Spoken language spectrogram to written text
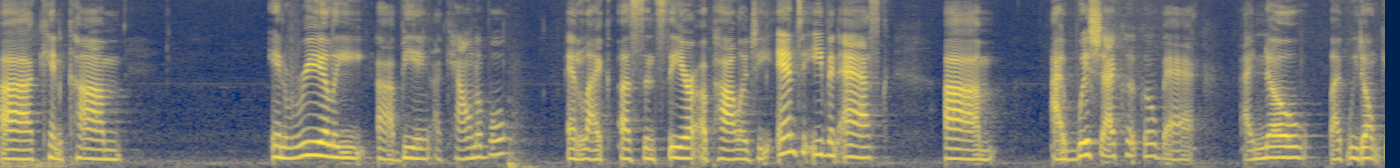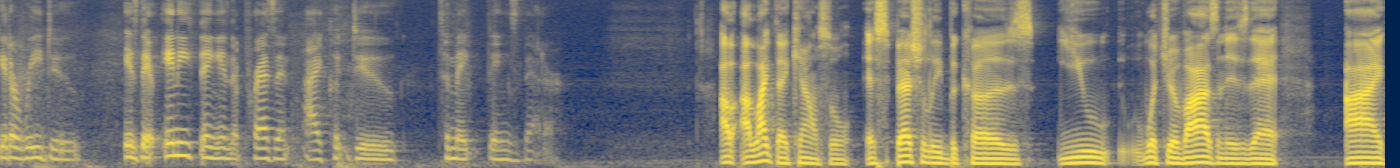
uh, can come in really uh, being accountable and like a sincere apology, and to even ask, um, I wish I could go back. I know like we don't get a redo, is there anything in the present I could do to make things better? I, I like that counsel, especially because you what you're advising is that I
